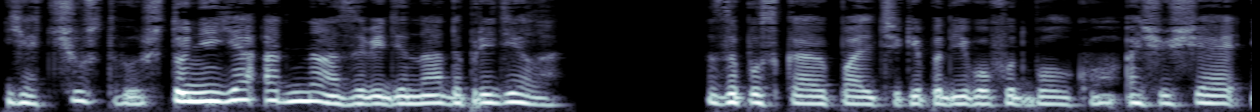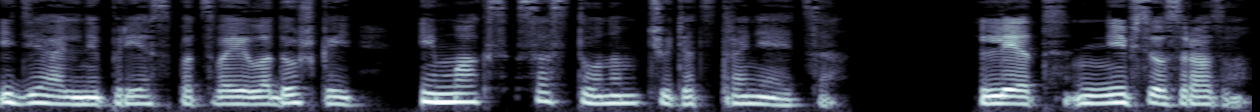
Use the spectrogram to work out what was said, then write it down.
я чувствую, что не я одна заведена до предела. Запускаю пальчики под его футболку, ощущая идеальный пресс под своей ладошкой, и Макс со стоном чуть отстраняется. «Лет, не все сразу».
